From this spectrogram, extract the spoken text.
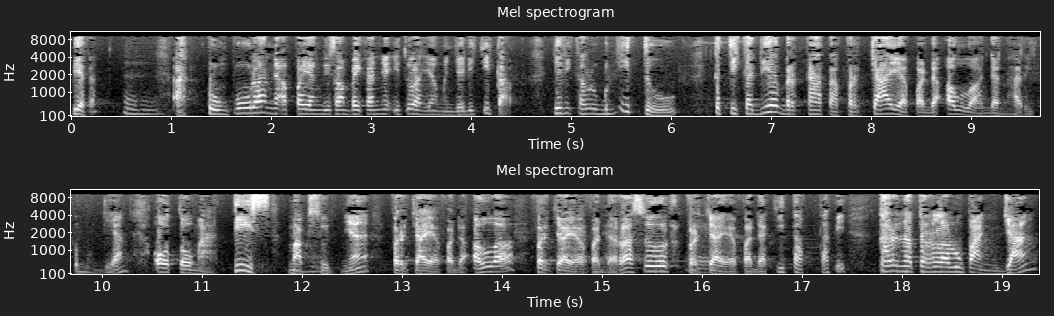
ya kan? Ah, kumpulan apa yang disampaikannya itulah yang menjadi kitab. Jadi kalau begitu, ketika dia berkata percaya pada Allah dan hari kemudian, otomatis maksudnya percaya pada Allah, percaya pada Rasul, percaya pada kitab. Tapi karena terlalu panjang,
